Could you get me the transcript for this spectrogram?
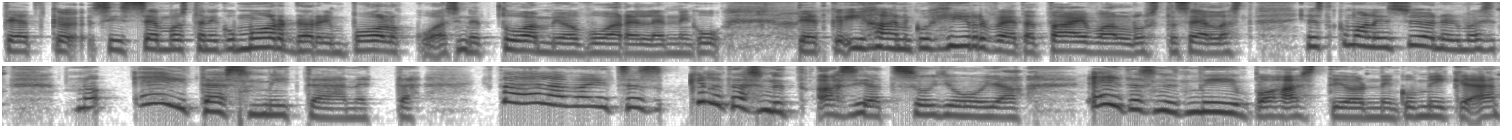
tiedätkö, siis semmoista niinku Mordorin polkua sinne tuomiovuorelle, niinku, tiedätkö, ihan niinku hirveätä taivallusta sellaista. Ja sitten kun mä olin syönyt, niin mä olisin, no ei tässä mitään, että tämä elämä itse asiassa, kyllä tässä nyt asiat sujuu ja ei tässä nyt niin pahasti ole niin kuin mikään.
